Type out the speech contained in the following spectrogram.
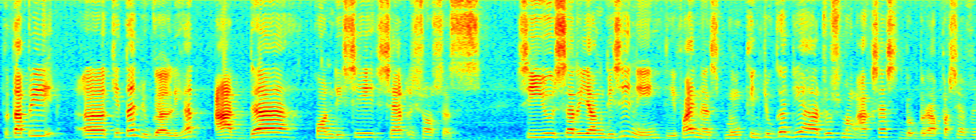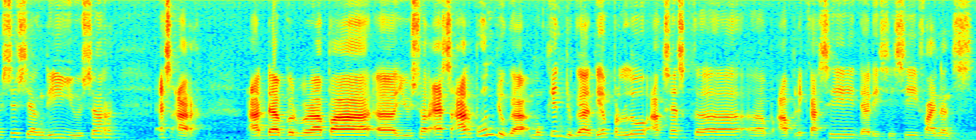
Tetapi uh, kita juga lihat ada kondisi shared resources. Si user yang di sini di finance mungkin juga dia harus mengakses beberapa services yang di user SR. Ada beberapa uh, user SR pun juga mungkin juga dia perlu akses ke uh, aplikasi dari sisi finance.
